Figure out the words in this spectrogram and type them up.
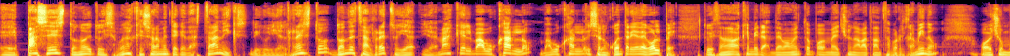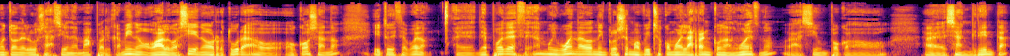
eh, pase esto, ¿no? Y tú dices, bueno, es que solamente queda Stranix. Digo, ¿y el resto? ¿Dónde está el resto? Y, además que él va a buscarlo, va a buscarlo y se lo encuentra ya de golpe. Tú dices, no, es que mira, de momento pues me he hecho una matanza por el camino, o he hecho un montón de lusaciones más por el camino, o algo así, ¿no? O roturas o, cosas, ¿no? Y tú dices, bueno, eh, después de escenas muy buena, donde incluso hemos visto cómo él arranca una nuez, ¿no? Así un poco eh, sangrienta,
